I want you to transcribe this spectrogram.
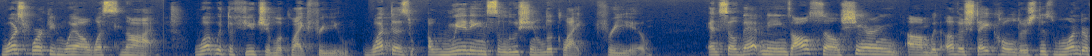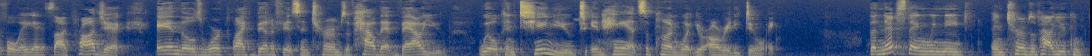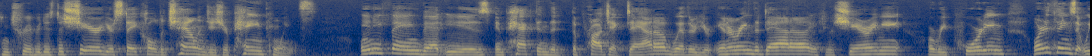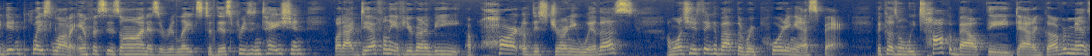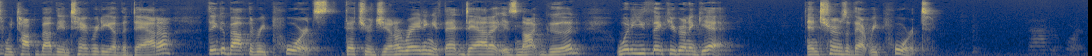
what's working well, what's not. What would the future look like for you? What does a winning solution look like for you? And so that means also sharing um, with other stakeholders this wonderful ASI project and those work life benefits in terms of how that value will continue to enhance upon what you're already doing. The next thing we need in terms of how you can contribute is to share your stakeholder challenges, your pain points. Anything that is impacting the, the project data, whether you're entering the data, if you're sharing it, or reporting. One of the things that we didn't place a lot of emphasis on as it relates to this presentation, but I definitely, if you're going to be a part of this journey with us, I want you to think about the reporting aspect. Because when we talk about the data governance, when we talk about the integrity of the data, think about the reports that you're generating. If that data is not good, what do you think you're going to get in terms of that report?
